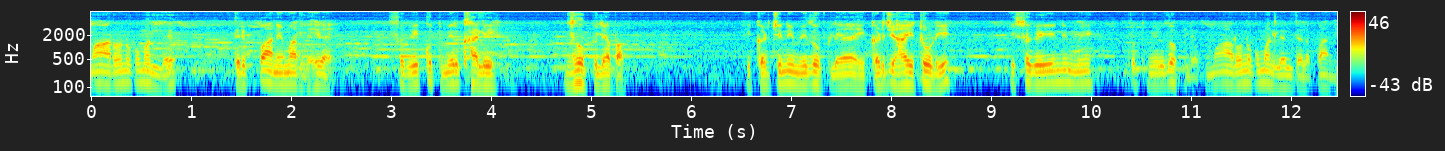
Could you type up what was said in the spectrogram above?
मारू नको म्हणले तरी पाणी मारलं हे काय? सगळी कोथिंबीर खाली. झोपल्या पा इकडची निम्मी झोपल्या इकडची हाय थोडी ही सगळी निम्मी कोथमीर झोपल्या. मारू नको म्हणलेलं त्याला पाणी.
